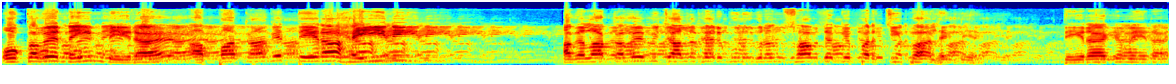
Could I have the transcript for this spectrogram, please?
ਉਹ ਕਵੇ, ਨਹੀਂ, ਮੇਰਾ ਹੈ। ਆਪਾਂ ਕਹਾਂਗੇ, ਤੇਰਾ ਹੈ ਹੀ ਨਹੀਂ। ਅਗਲਾ ਕਵੇ ਵੀ ਚੱਲ ਫਿਰ ਗੁਰੂ ਗ੍ਰੰਥ ਸਾਹਿਬ ਦੇ ਅੱਗੇ ਪਰਚੀ ਪਾ ਲੈਂਦੇ ਆ। ਤੇਰਾ ਕਿ ਮੇਰਾ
